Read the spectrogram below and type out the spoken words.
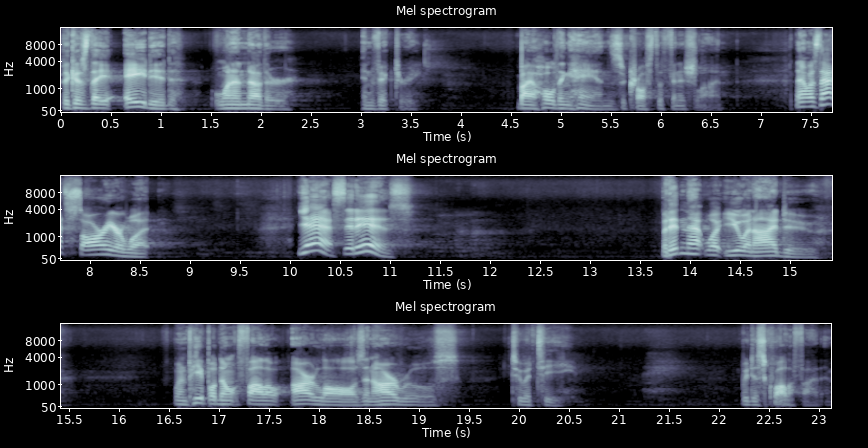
Because they aided one another in victory by holding hands across the finish line. Now, is that sorry or what? Yes, it is. But isn't that what you and I do when people don't follow our laws and our rules to a T? We disqualify them.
